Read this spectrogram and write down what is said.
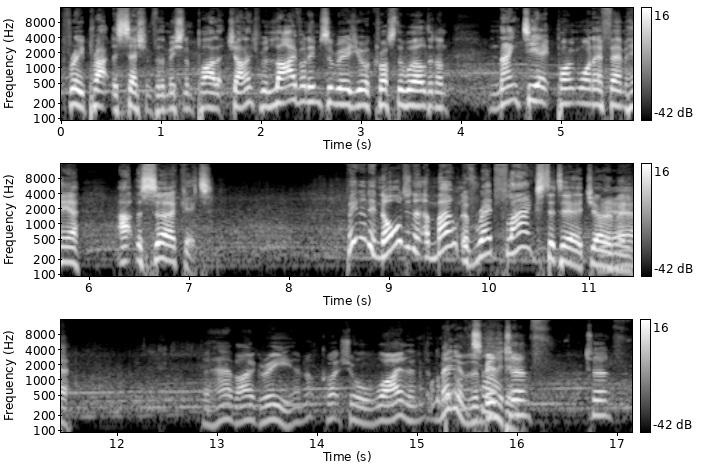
free practice session for the Michelin Pilot Challenge. We're live on IMSA Radio across the world and on 98.1 FM here at the circuit. Been an inordinate amount of red flags today, Jeremy. Yeah. They have, I agree. I'm not quite sure why. And many of them been untidy. turn, f- turn f-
